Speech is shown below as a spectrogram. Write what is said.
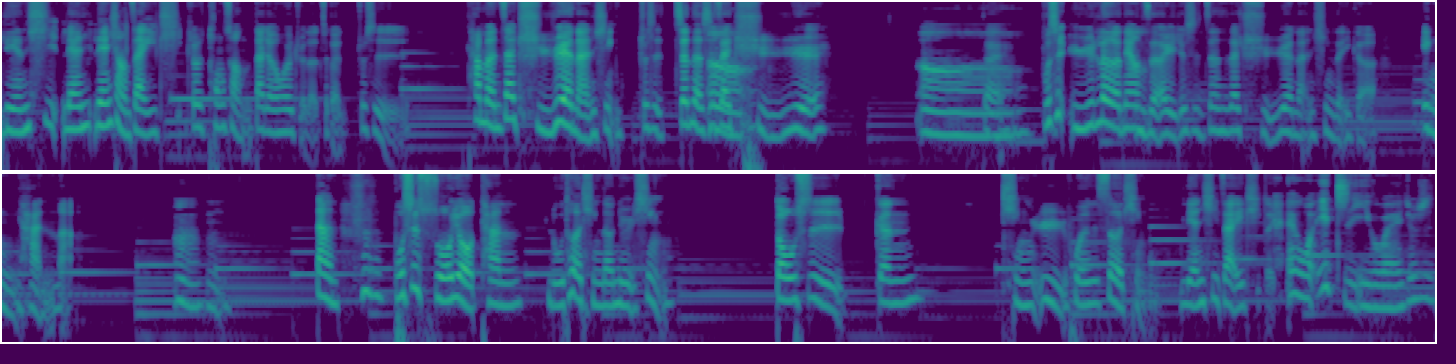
联系联联想在一起，就是通常大家都会觉得这个就是他们在取悦男性，就是真的是在取悦，嗯，对，不是娱乐那样子而已，嗯、就是真的是在取悦男性的一个隐含呐，嗯。嗯，但 不是所有弹卢特琴的女性都是跟情欲或者是色情。联系在一起的，哎、欸，我一直以为就是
